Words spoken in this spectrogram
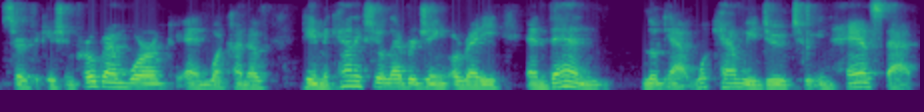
certification program work and what kind of game mechanics you're leveraging already? And then look at what can we do to enhance that.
